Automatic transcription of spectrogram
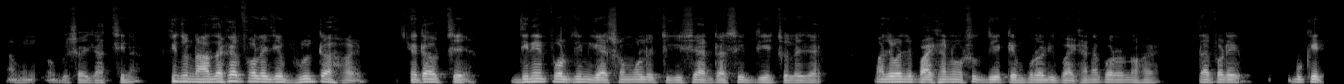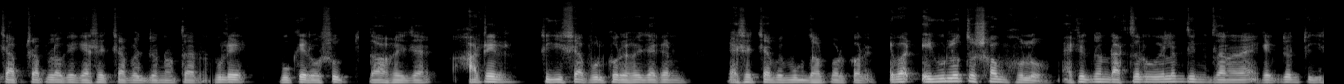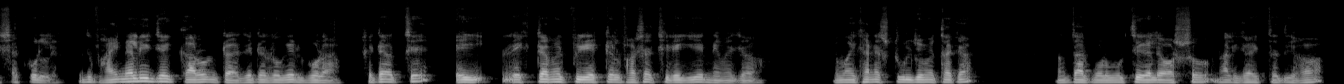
আমি ও বিষয়ে যাচ্ছি না। কিন্তু না দেখার ফলে যে ভুলটা হয়, সেটা হচ্ছে দিনের পর দিন গ্যাস অম্বলের চিকিৎসা অ্যান্টাসিড দিয়ে চলে যায়। মাঝে, মাঝে পায়খানা ওষুধ দিয়ে টেম্পোরারি পায়খানা করানো হয়। তারপরে বুকে চাপ, চাপ লাগে গ্যাসের চাপের জন্য তার ভুলে বুকের ওষুধ দেওয়া হয়ে যায়। হার্টের চিকিৎসা ভুল করে হয়ে যায় কারণ গ্যাসের চাপে বুক ধড়ফড় করে। এবার এগুলো তো সব হলো। এক একজন ডাক্তারবাবু গেলেন তিনি তারা এক একজন চিকিৎসা করলেন। কিন্তু ফাইনালি যে কারণটা যেটা রোগের গোড়া, সেটা হচ্ছে এই রেকটামের প্রিরেকটাল ফাসা ছিঁড়ে গিয়ে নেমে যাওয়া এবং এখানে স্টুল জমে থাকা এবং তার পরবর্তীকালে অর্শ, নালিকা ইত্যাদি হওয়া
